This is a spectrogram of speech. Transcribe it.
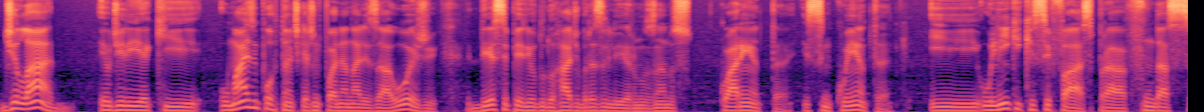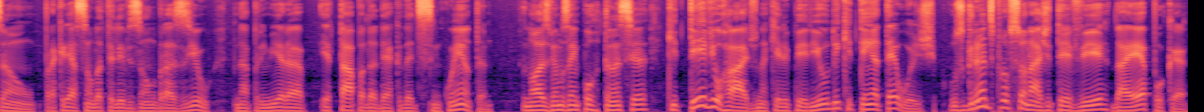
De lá, eu diria que o mais importante que a gente pode analisar hoje, desse período do rádio brasileiro, nos anos 40 e 50, e o link que se faz para a fundação, para a criação da televisão no Brasil, na primeira etapa da década de 50, nós vemos a importância que teve o rádio naquele período e que tem até hoje. Os grandes profissionais de TV da época,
